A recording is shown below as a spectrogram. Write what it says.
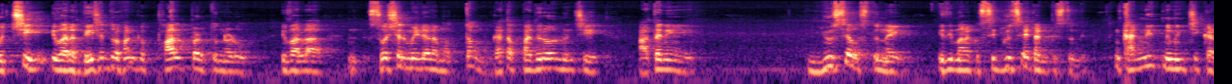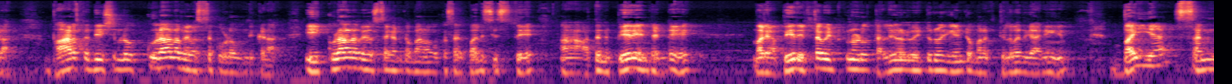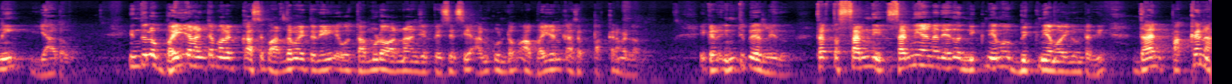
వచ్చి ఇవాళ దేశద్రోహానికి పాల్పడుతున్నాడు. ఇవాళ సోషల్ మీడియాలో మొత్తం గత పది రోజుల నుంచి అతని న్యూసే వస్తున్నాయి. ఇది మనకు సిగ్గుసేట్ అనిపిస్తుంది. ఇంకా అన్నింటిని మించి ఇక్కడ భారతదేశంలో కులాల వ్యవస్థ కూడా ఉంది ఇక్కడ. ఈ కులాల వ్యవస్థ కనుక మనం ఒకసారి పరిశీలిస్తే అతని పేరు ఏంటంటే మరి ఆ పేరు ఎట్లా పెట్టుకున్నాడో తల్లిదండ్రులు పెట్టినో ఏంటో మనకు తెలియదు కానీ బయ్య సన్నీ యాదవ్. ఇందులో బయ్య అంటే మనకు కాసేపు అర్థమవుతుంది ఓ తమ్ముడో అన్న అని చెప్పేసి అనుకుంటాం. ఆ బయ్యని కాసేపు పక్కన వెళ్ళాం ఇక్కడ ఇంటి పేరు లేదు. తర్వాత సన్నీ సన్నీ అన్నది ఏదో నిక్ నేమో బిగ్ నేమో అయి ఉంటుంది. దాని పక్కన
